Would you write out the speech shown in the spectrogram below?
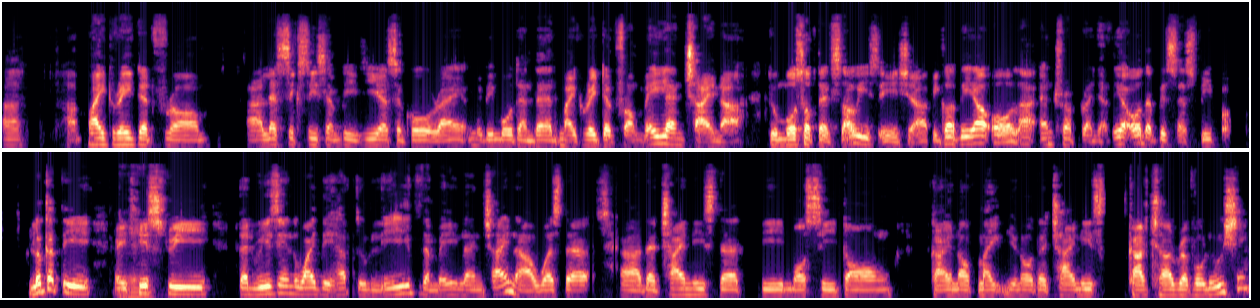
uh, migrated from uh, let's 60, 70 years ago, right? Maybe more than that, migrated from mainland China to most of the Southeast Asia because they are all uh, entrepreneurs. They are all the business people. Look at the uh, mm. history. The reason why they have to leave the mainland China was the uh, the Chinese that the Mao Zedong kind of like you know the Chinese culture revolution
